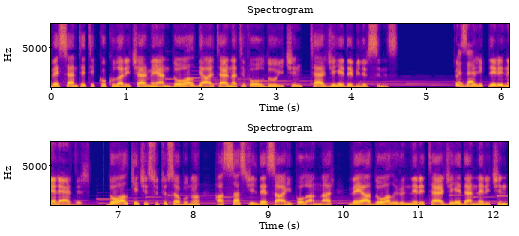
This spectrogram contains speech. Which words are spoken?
ve sentetik kokular içermeyen doğal bir alternatif olduğu için tercih edebilirsiniz. Özellikleri nelerdir? Doğal keçi sütü sabunu, hassas cilde sahip olanlar veya doğal ürünleri tercih edenler için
